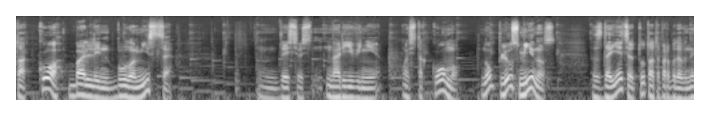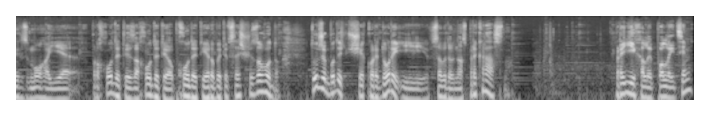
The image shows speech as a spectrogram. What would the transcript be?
тако, блін, було місце. Десь ось на рівні ось такому. Ну, плюс-мінус. Здається, тут а тепер буде в них змога є проходити, заходити, обходити і робити все, що завгодно. Тут же будуть ще коридори, і все буде в нас прекрасно. Приїхали полиці.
